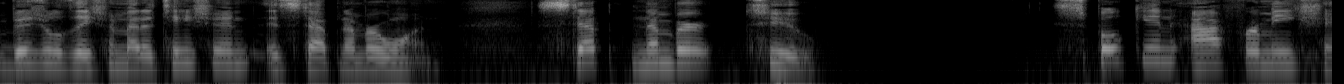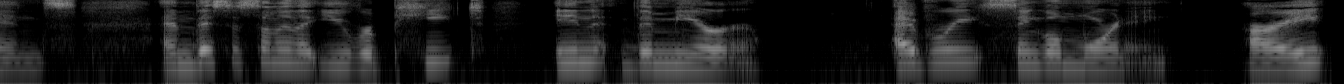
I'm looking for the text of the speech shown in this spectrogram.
Visualization meditation is step number one. Step number two, spoken affirmations. And this is something that you repeat in the mirror every single morning. All right.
